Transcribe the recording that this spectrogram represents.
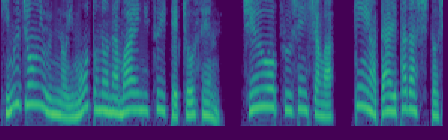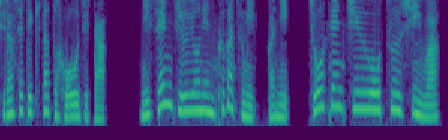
金正恩の妹の名前について朝鮮中央通信社が金与え正しと知らせてきたと報じた。2014年9月3日に朝鮮中央通信は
